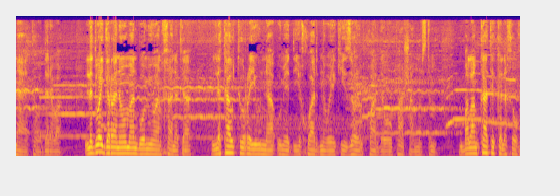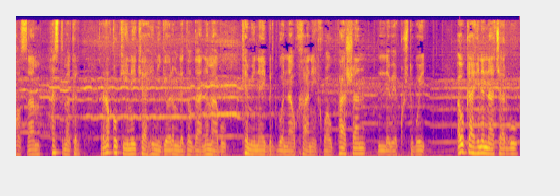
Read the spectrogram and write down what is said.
نایەتەوە دەرەوە لە دوای گەڕانەوەمان بۆ میوانخانەکە لە تاو توڕەی و نائومێدی خواردنەوەیەکی زۆرم خواردەوە و پاشان نوستم بەڵام کاتێک کە لە خەو هەڵسام هەستمە کرد ڕق و کینەی کاهینی گەورەم لە دڵدا نەمابوو کەمینای برد بۆ ناو خانەی خوا و پاشان لەوێ کوشتبووی. ئەو کاهینە ناچار بوو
